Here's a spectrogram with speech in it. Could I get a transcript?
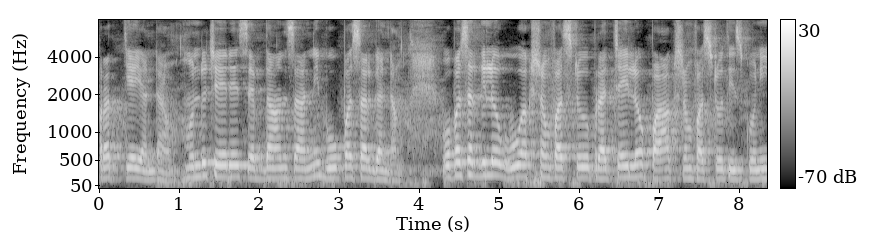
ప్రత్యయ అంటాం ముందు చేరే శబ్దాంశాన్ని ఉపసర్గ అంటాం. ఉపసర్గిలో ఊ అక్షరం ఫస్ట్ ప్రత్యయలో పా అక్షరం ఫస్ట్ తీసుకొని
